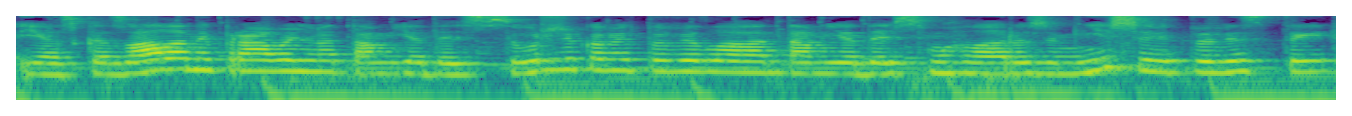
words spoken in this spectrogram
я сказала неправильно, там я десь суржиком відповіла, там я десь могла розумніше відповісти.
